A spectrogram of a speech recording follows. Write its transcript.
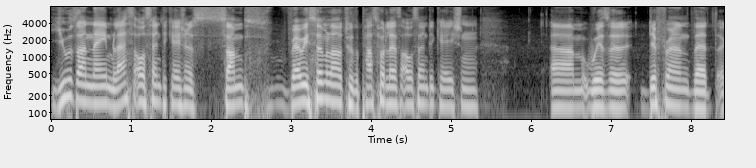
username-less authentication is some very similar to the passwordless authentication, um, with a different that, uh,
